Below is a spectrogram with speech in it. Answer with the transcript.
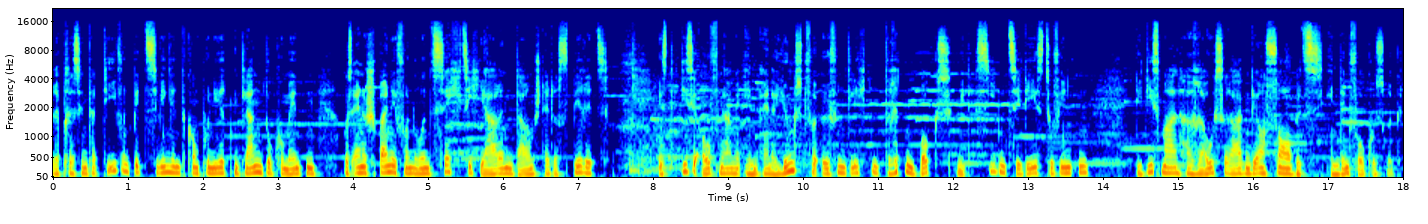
repräsentativ und bezwingend komponierten Klangdokumenten aus einer Spanne von rund 60 Jahren Darmstädter Spirits ist diese Aufnahme in einer jüngst veröffentlichten dritten Box mit sieben CDs zu finden, die diesmal herausragende Ensembles in den Fokus rückt.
